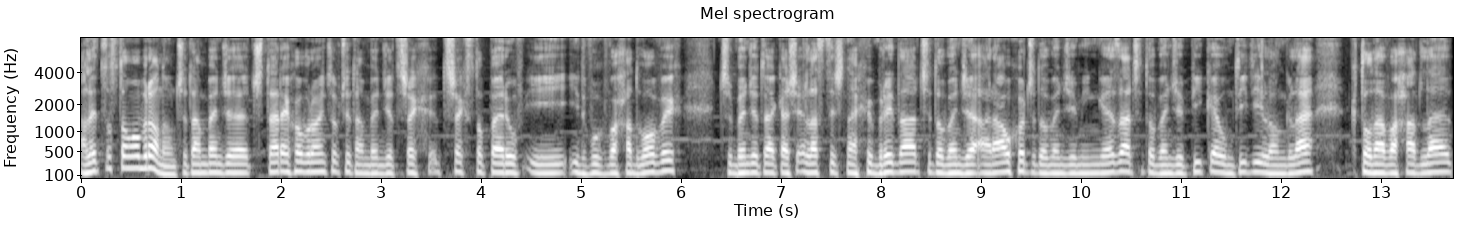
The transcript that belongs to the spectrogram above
Ale co z tą obroną? Czy tam będzie czterech obrońców, czy tam będzie trzech, trzech stoperów i, i dwóch wahadłowych? Czy będzie to jakaś elastyczna hybryda? Czy to będzie Araujo, czy to będzie Mingeza, czy to będzie Pique, Umtiti, Longle? Kto na wahadle?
